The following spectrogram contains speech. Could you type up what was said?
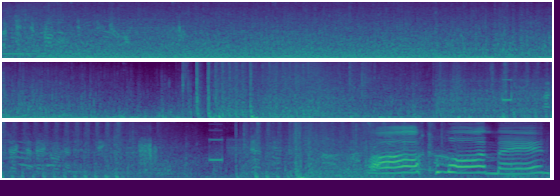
Objective Bravo is neutralized. Objective Echo has been taken. Oh, come on, man.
